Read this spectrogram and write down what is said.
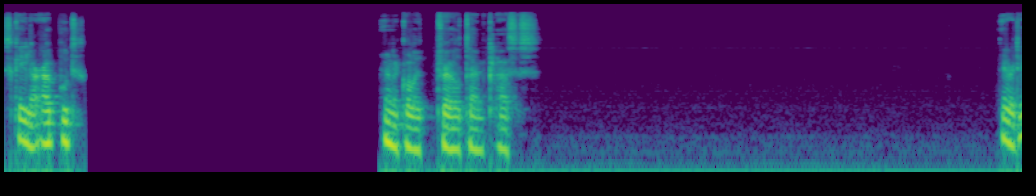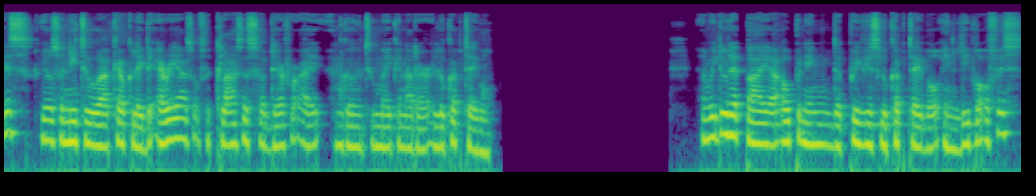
Scalar output. And I call it travel time classes. There it is. We also need to uh, calculate the areas of the classes, so therefore I am going to make another lookup table. And we do that by uh, opening the previous lookup table in LibreOffice.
